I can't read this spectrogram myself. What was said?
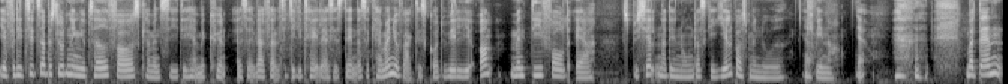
Ja, fordi tit så er beslutningen jo taget for os, kan man sige, det her med køn. Altså i hvert fald til digitale assistenter, så kan man jo faktisk godt vælge om, men default er, specielt når det er nogen, der skal hjælpe os med noget, ja. kvinder. Ja. Hvordan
